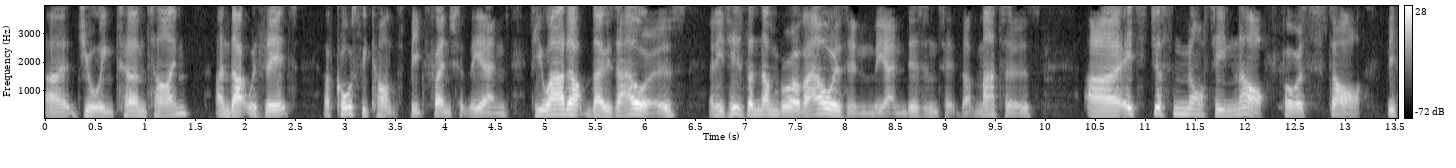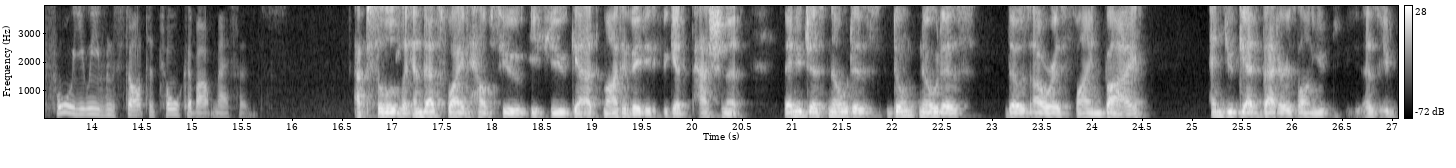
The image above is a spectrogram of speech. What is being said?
uh, during term time and that was it of course, we can't speak French at the end. If you add up those hours, and it is the number of hours in the end, isn't it, that matters, uh, it's just not enough for a start before you even start to talk about methods. Absolutely. And that's why it helps you if you get motivated, if you get passionate. Then you just notice, don't notice those hours flying by, and you get better as long you, as you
